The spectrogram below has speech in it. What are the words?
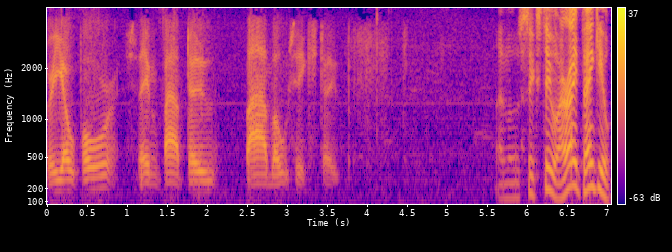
304 752 5062. 5062. All right. Thank you.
